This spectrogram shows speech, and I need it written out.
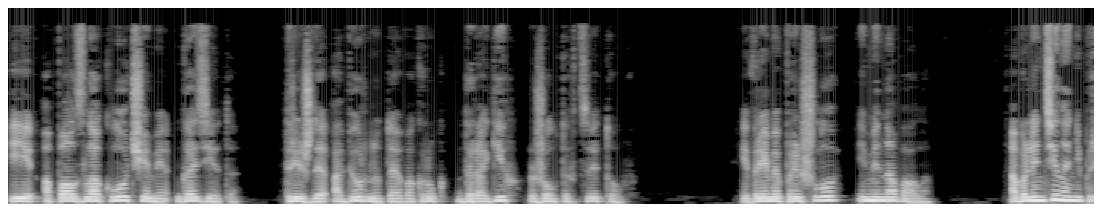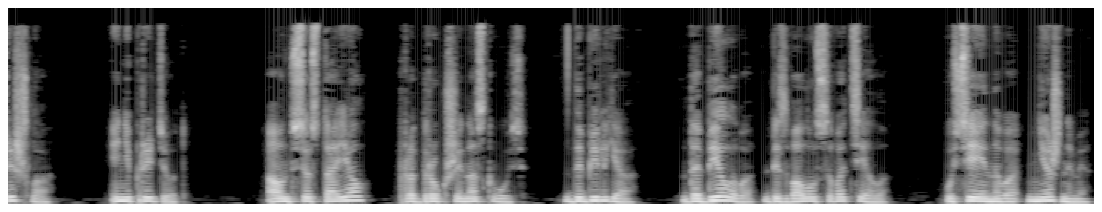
и оползла клочьями газета, трижды обернутая вокруг дорогих желтых цветов. И время пришло и миновало, а Валентина не пришла и не придет. А он все стоял, продрогший насквозь, до белья, до белого безволосого тела, усеянного нежными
